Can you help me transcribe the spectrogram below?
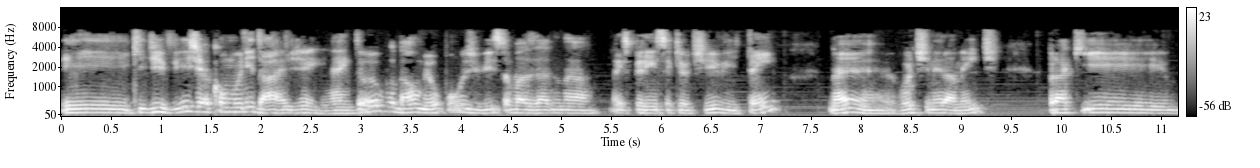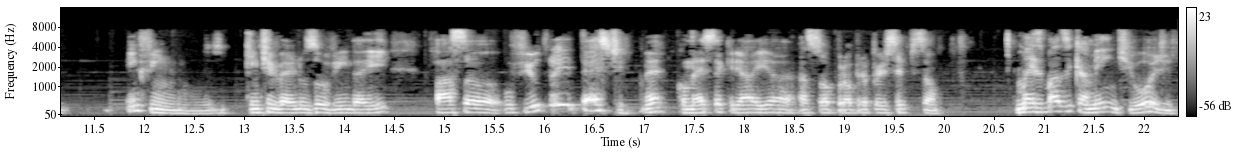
e que divide a comunidade. Né? Então eu vou dar o meu ponto de vista baseado na, na experiência que eu tive e tenho, né, rotineiramente, para que enfim, quem estiver nos ouvindo aí, faça o filtro e teste, né? Comece a criar aí a, a sua própria percepção. Mas basicamente hoje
